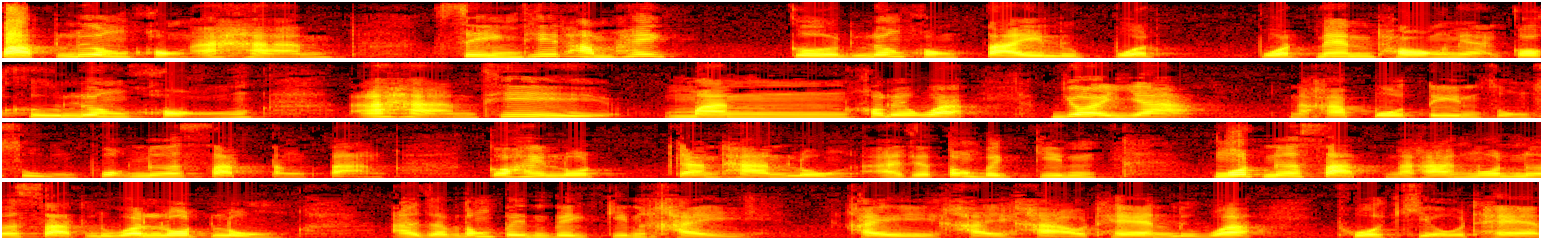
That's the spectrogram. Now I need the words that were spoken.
ปรับเรื่องของอาหาร สิ่งที่ทำให้เกิดเรื่องของไตหรือปวดปวดแน่นท้องเนี่ยก็คือเรื่องของอาหารที่มันเขาเรียกว่าย่อยยากนะคะ โปรตีนสูงสูงๆพวกเนื้อสัตว์ต่างๆ ก็ให้ลดการทานลง อาจจะต้องไปกินงดเนื้อสัตว์นะคะงดเนื้อสัตว์หรือว่าลดลง อาจจะต้องเป็นไปกินไข่ไข่ไข่ขาวแทนหรือว่าถั่วเขียวแทน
